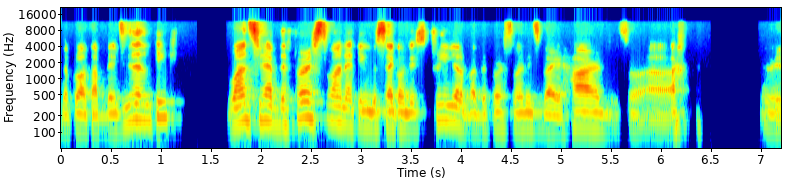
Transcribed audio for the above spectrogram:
the plot updates. I think once you have the first one, I think the second is trivial, but the first one is very hard. So uh,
